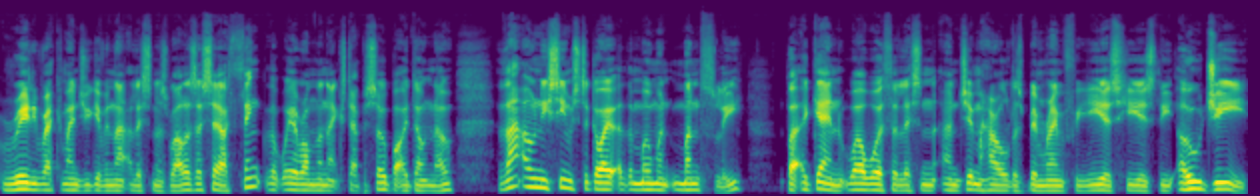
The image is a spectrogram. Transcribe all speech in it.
Really recommend you giving that a listen as well. As I say, I think that we're on the next episode, but I don't know. That only seems to go out at the moment monthly. But again, well worth a listen. And Jim Harold has been around for years. He is the OG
